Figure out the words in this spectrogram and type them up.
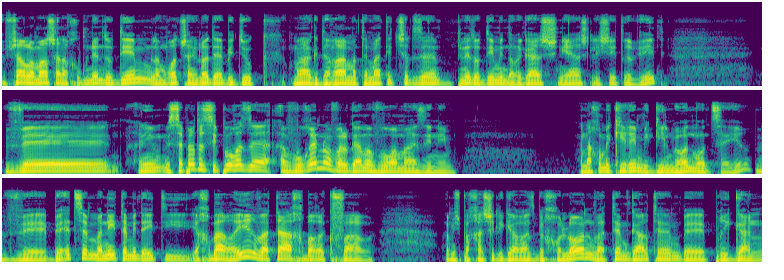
אפשר לומר שאנחנו בני דודים, למרות שאני לא יודע בדיוק מה ההגדרה המתמטית של זה, בני דודים מדרגה שנייה, שלישית, רביעית. ואני מספר את הסיפור הזה עבורנו, אבל גם עבור המאזינים. אנחנו מכירים מגיל מאוד מאוד צעיר, ובעצם אני תמיד הייתי עכבר העיר ואתה עכבר הכפר. המשפחה שלי גרה אז בחולון, ואתם גרתם בפריגן.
